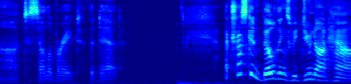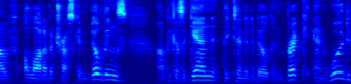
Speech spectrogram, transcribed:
uh, to celebrate the dead. Etruscan buildings, we do not have a lot of Etruscan buildings uh, because again, they tended to build in brick and wood,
